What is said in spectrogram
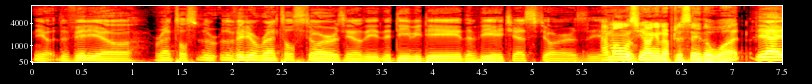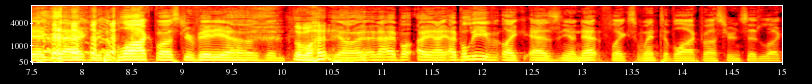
you know the video rentals, the, the video rental stores. You know the the DVD, the VHS stores. The, I'm almost the, young enough to say the what? Yeah, yeah, exactly. the blockbuster videos and The what? you know, and, and I, I I believe like as you know Netflix went to Blockbuster and said, "Look,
